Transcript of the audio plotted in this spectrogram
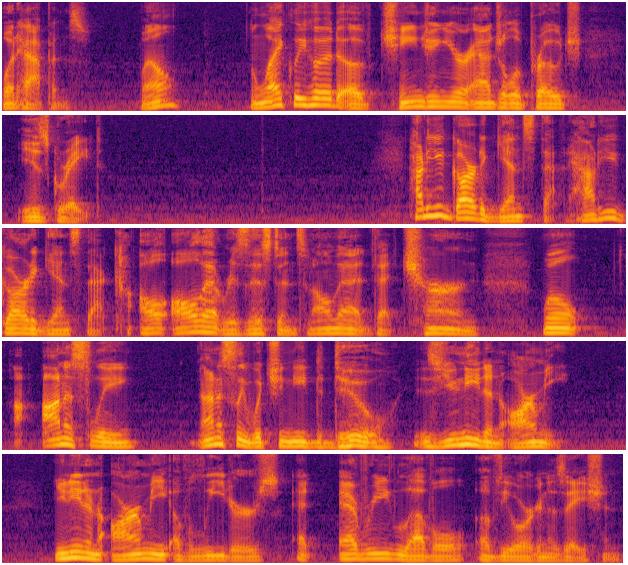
What happens? Well, the likelihood of changing your agile approach is great. How do you guard against that? How do you guard against that all, all that resistance and all that that churn? Well, honestly, honestly what you need to do is you need an army. You need an army of leaders at every level of the organization.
